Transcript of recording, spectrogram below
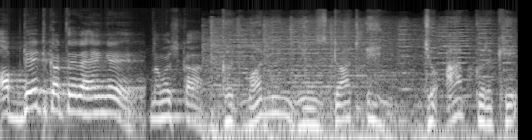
अपडेट करते रहेंगे। नमस्कार। Good morning news dot in जो आपको रखे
